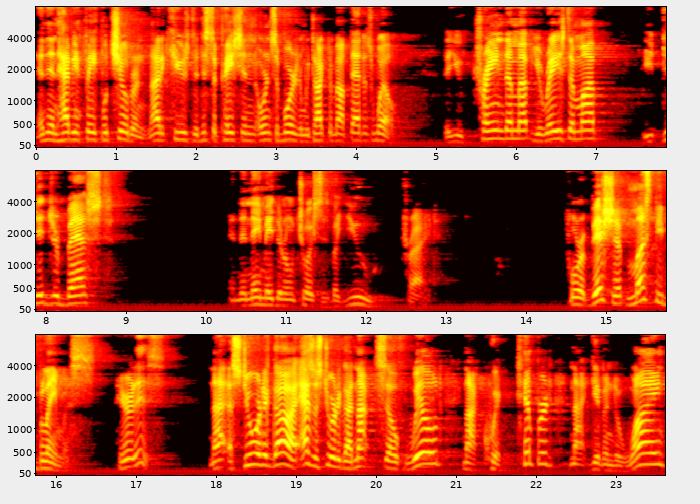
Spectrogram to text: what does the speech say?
And then having faithful children, not accused of dissipation or insubordination. We talked about that as well. That you trained them up, you raised them up, you did your best, and then they made their own choices, but you tried. For a bishop must be blameless. Here it is. Not a steward of God, as a steward of God, not self willed, not quick tempered, not given to wine.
